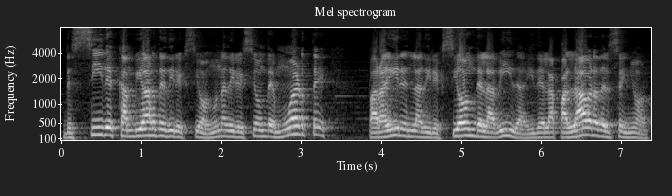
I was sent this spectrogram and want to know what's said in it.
decide cambiar de dirección, una dirección de muerte para ir en la dirección de la vida y de la palabra del Señor.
